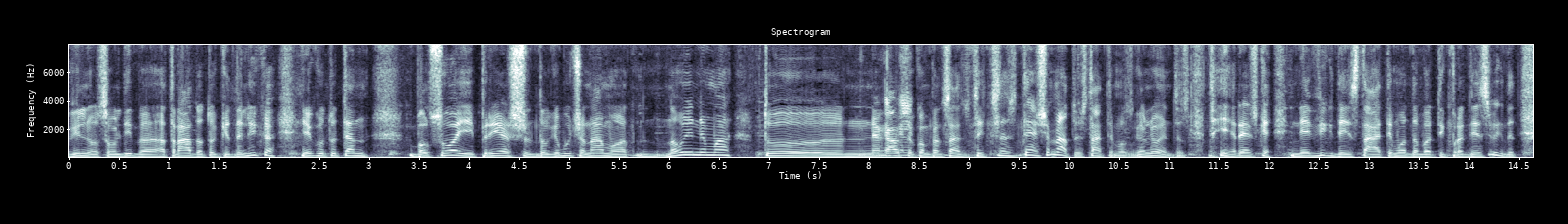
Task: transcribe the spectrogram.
Vilniaus valdybė atrado tokį dalyką, jeigu tu ten balsuoji prieš daugiabučio namo atnaujinimą, tu negausi kompensacijų. Tai tas 10 metų įstatymas galiuojantis. Tai reiškia, nevykdė įstatymo, dabar tik pradės vykdyti.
